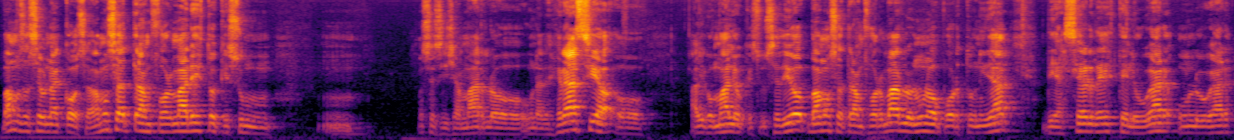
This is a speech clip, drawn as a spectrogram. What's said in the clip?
vamos a hacer una cosa, vamos a transformar esto que es un, no sé si llamarlo una desgracia o algo malo que sucedió, vamos a transformarlo en una oportunidad de hacer de este lugar un lugar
